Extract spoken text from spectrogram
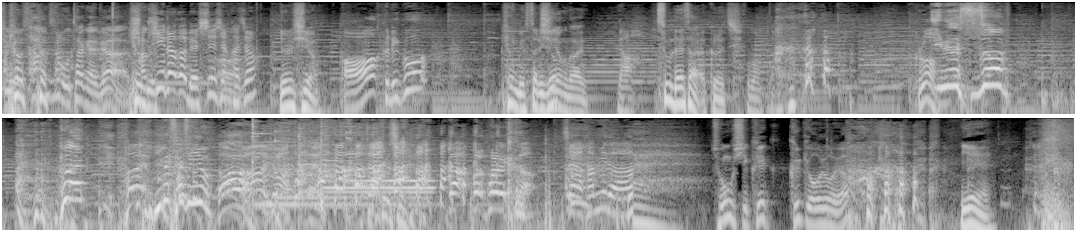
지금 상승 못한 게 아니라 슈키라가 몇 시에 시작하죠? 10시요. 어, 그리고 형 몇 살이죠? 진영 나이. 24살. 그렇지. 그럼. 이베스 246. 아 좋아. 네. 자, 자, 바로 바로 하겠습니다. 자, 갑니다. 종욱 씨 그게 그렇게 어려워요? 예.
